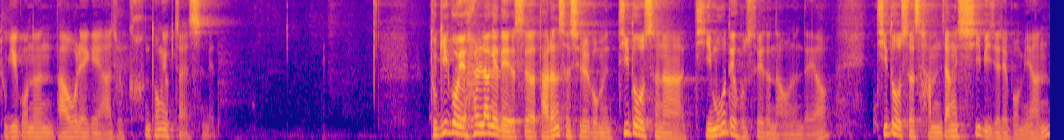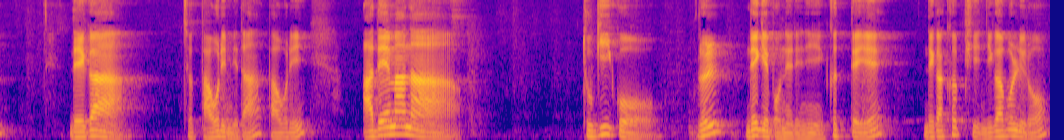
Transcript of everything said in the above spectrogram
두기고는 바울에게 아주 큰 동역자였습니다. 두기고의 한락에 대해서 다른 서신을 보면 디도서나 디모데후서에도 나오는데요. 디도서 3장 12절에 보면 내가 즉 바울입니다. 바울이 아데마나 두기고를 내게 보내리니 그때에 내가 급히 네가 볼리로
